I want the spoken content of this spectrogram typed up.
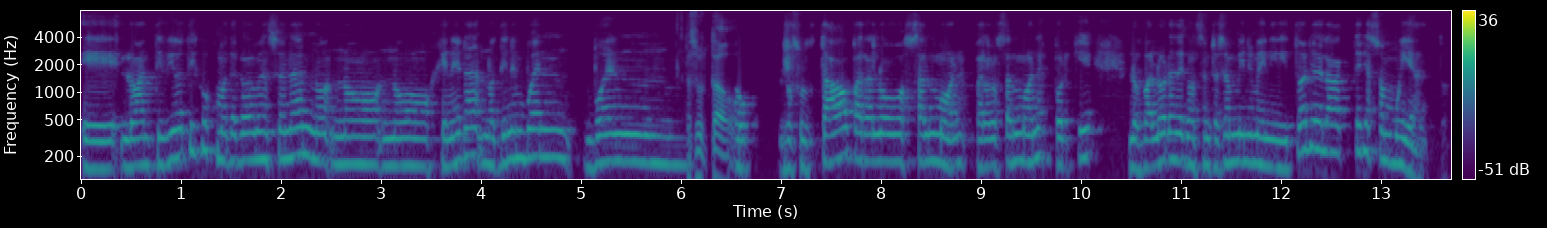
Eh, los antibióticos, como te acabo de mencionar, no, no, no, genera, no tienen buen, buen resultado. resultado para los, salmones, para los salmones porque los valores de concentración mínima inhibitoria de la bacteria son muy altos.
